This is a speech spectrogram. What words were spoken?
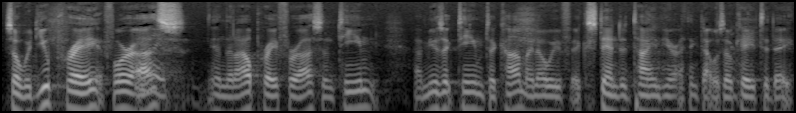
So, would you pray for us? And then I'll pray for us and team, music team to come. I know we've extended time here. I think that was okay today.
